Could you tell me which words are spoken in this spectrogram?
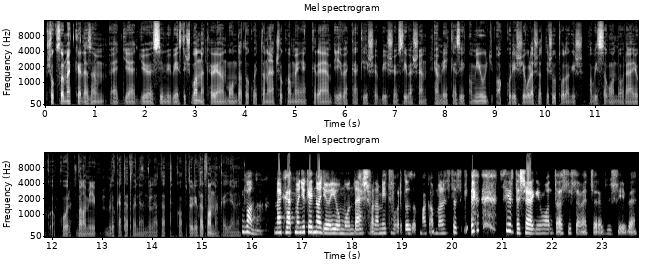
sokszor megkérdezem egy-egy színművészt is, vannak olyan mondatok vagy tanácsok, amelyekre évekkel később is szívesen emlékezik, ami úgy akkor is jól esett, és utólag is, ha visszagondol rájuk, akkor valami löketet vagy lendületet kap tőlük. Tehát vannak -e ilyenek? Vannak. Meg hát mondjuk egy nagyon jó mondás van, amit hordozok magammal. Ezt az Szirtesági mondta, azt hiszem egyszer a büfébe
